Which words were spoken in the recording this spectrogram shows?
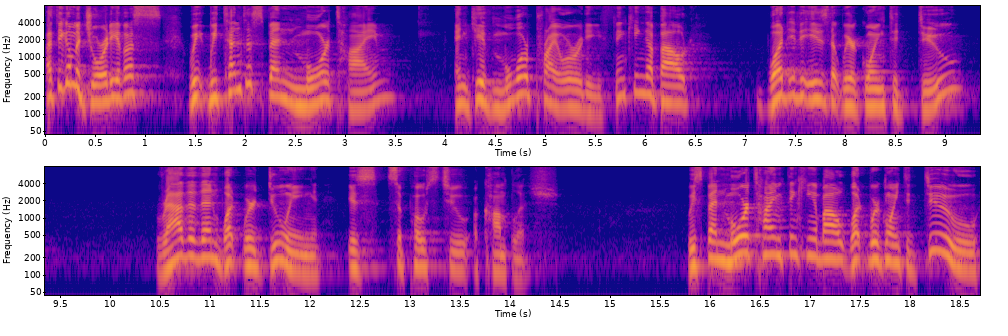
I think a majority of us, we, we tend to spend more time and give more priority thinking about what it is that we're going to do rather than what we're doing is supposed to accomplish. We spend more time thinking about what we're going to do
